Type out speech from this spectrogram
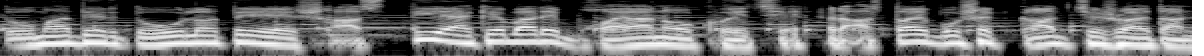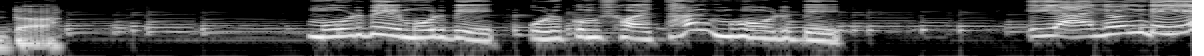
তোমাদের দৌলতে শাস্তি একেবারে ভয়ানক হয়েছে। রাস্তায় বসে কাঁদছে শয়তানটা। মরবে মরবে। ওরকম শয়তান মরবে। এই আনন্দে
